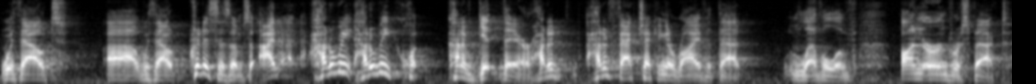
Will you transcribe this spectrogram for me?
without uh, without criticism. So, I, how do we how do we qu- kind of get there? How did how did fact checking arrive at that level of unearned respect?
